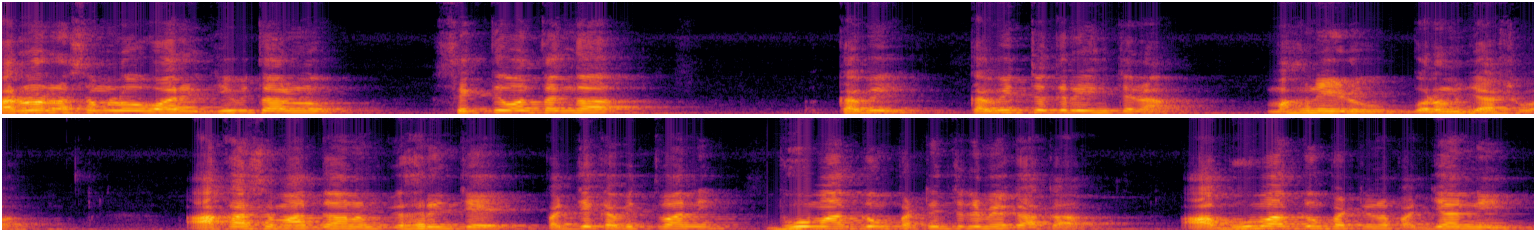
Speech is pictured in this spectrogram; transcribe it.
కరుణ రసంలో వారి జీవితాలను శక్తివంతంగా కవి కవిత్వకరించిన మహనీయుడు గురం జాషువా. ఆకాశ మార్గానం విహరించే పద్య కవిత్వాన్ని భూమార్గం పట్టించడమే కాక ఆ భూమార్గం పట్టిన పద్యాన్ని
